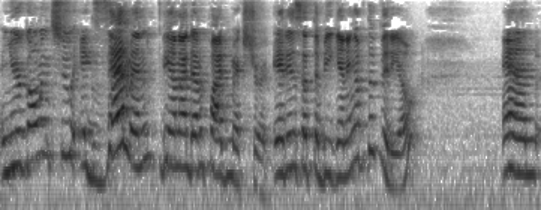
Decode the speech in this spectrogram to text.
And you're going to examine the unidentified mixture. It is at the beginning of the video. And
